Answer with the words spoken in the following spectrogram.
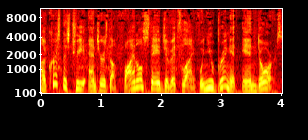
A Christmas tree enters the final stage of its life when you bring it indoors.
